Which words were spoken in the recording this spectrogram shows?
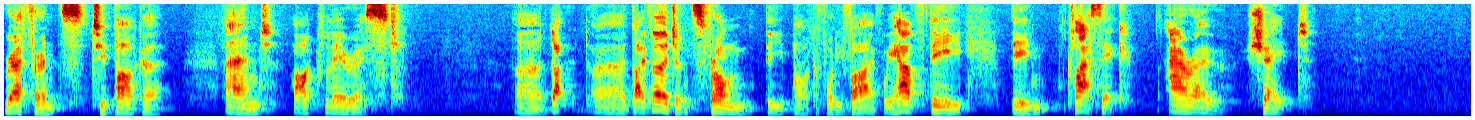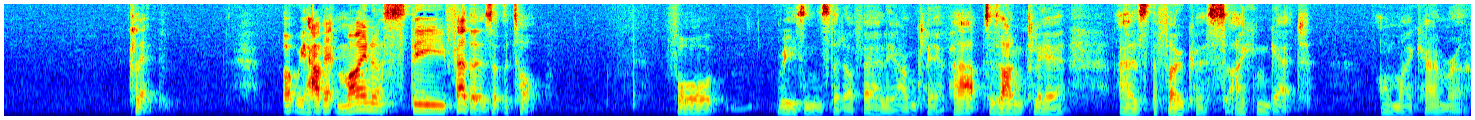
reference to Parker and our clearest uh, di uh, divergence from the Parker 45. We have the, the classic arrow-shaped clip, but we have it minus the feathers at the top for reasons that are fairly unclear, perhaps as unclear as the focus I can get on my camera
